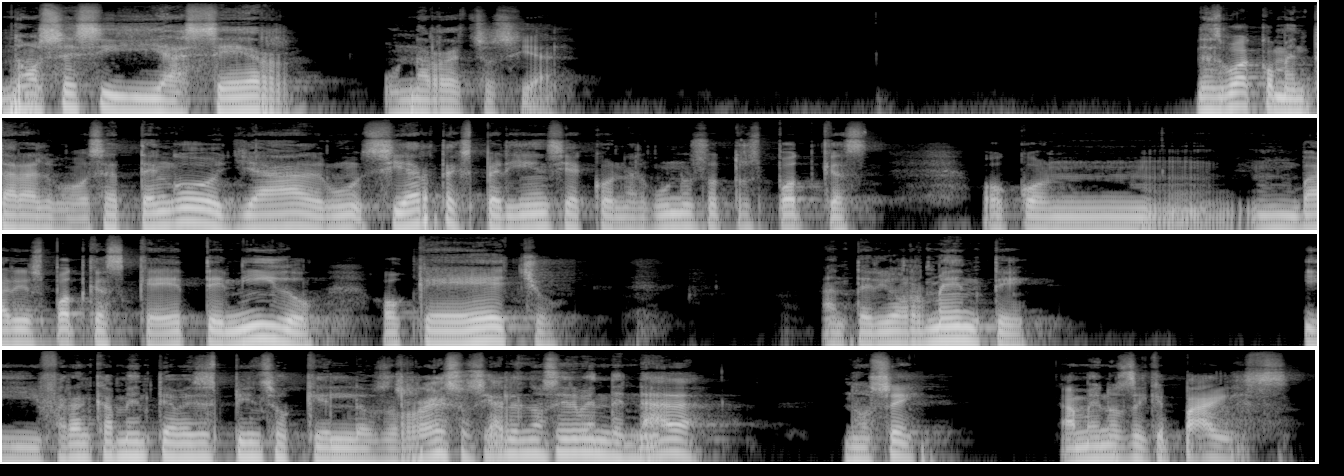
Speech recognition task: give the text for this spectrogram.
No sé si hacer una red social. Les voy a comentar algo. O sea, tengo ya cierta experiencia con algunos otros podcasts o con varios podcasts que he tenido o que he hecho anteriormente. Y francamente a veces pienso que las redes sociales no sirven de nada. No sé, a menos de que pagues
